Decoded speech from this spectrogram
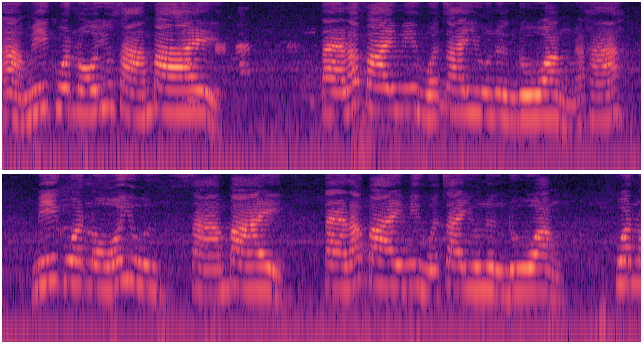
อะมีขวดโหลอยู่ 3 ใบ แต่ละใบมีหัวใจอยู่หนึ่งดวงนะคะมีขวดโหลอยู่สามใบแต่ละใบมีหัวใจอยู่หนึ่งดวง ขวดโหล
